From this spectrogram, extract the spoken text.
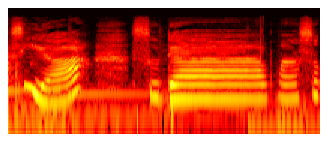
kasih ya sudah masuk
